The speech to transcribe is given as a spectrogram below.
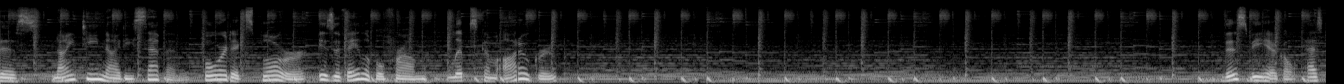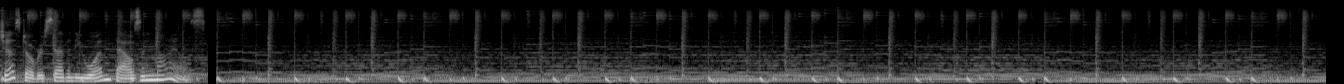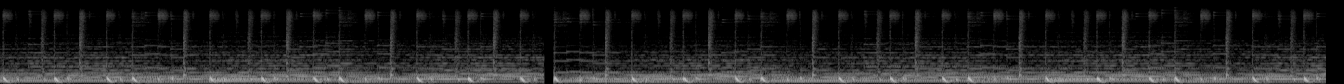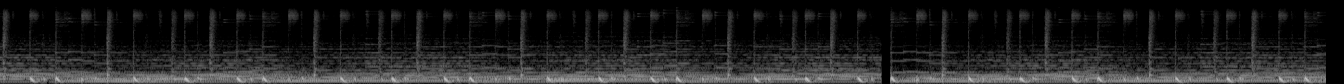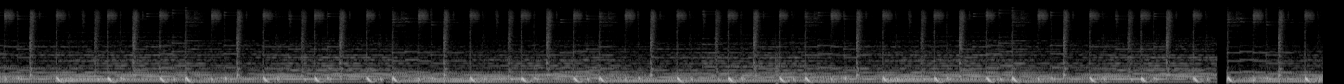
This 1997 Ford Explorer is available from Lipscomb Auto Group. This vehicle has just over 71,000 miles.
